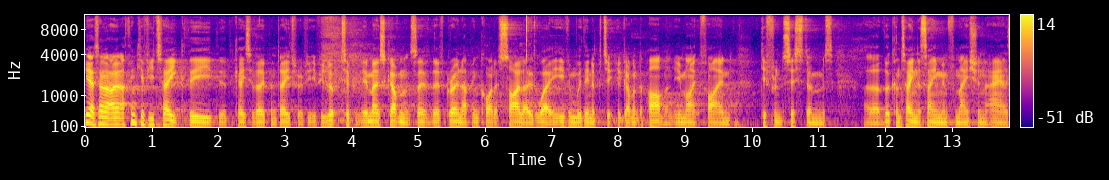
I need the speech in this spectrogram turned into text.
Yes, and I, think if you take the, the, the case of open data, if you, if you, look typically in most governments, they've, they've grown up in quite a siloed way. Even within a particular government department, you might find different systems uh, that contain the same information as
